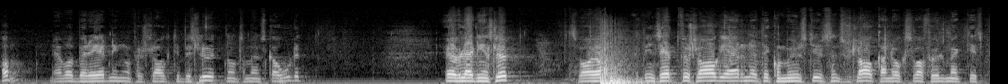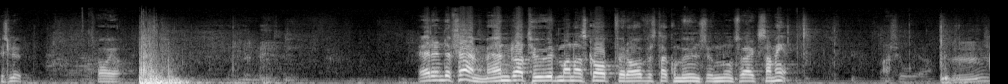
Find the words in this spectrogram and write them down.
Ja, det var beredning och förslag till beslut. Någon som önskar ordet? Överläggningen slut. Svar ja. Det finns ett förslag i ärendet. Det är kommunstyrelsens förslag. Kan det också vara fullmäktiges beslut? Svar ja. Ärende 5. Ändrat huvudmannaskap för Avesta kommuns ungdomsverksamhet. Varsågod. Mm.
